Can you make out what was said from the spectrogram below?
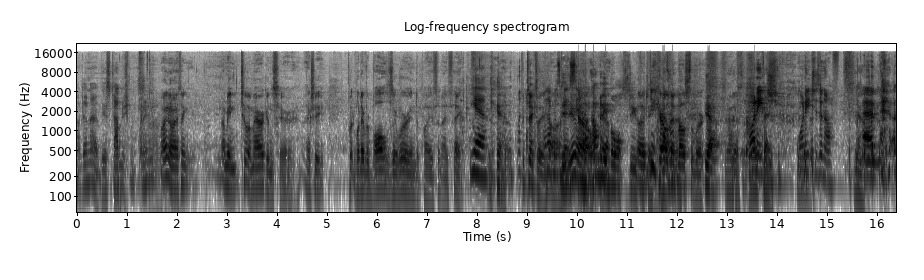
I don't know, the establishment, really. I know. I think, I mean, two Americans here actually put whatever balls there were into Python. I think. Yeah. Yeah. Particularly. Well, uh, Did you? Carol, How many yeah. balls do you Uh, put in? Carol did most of the work. Yeah, yeah. One Okay. each. One each is enough. Yeah. Um, okay,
